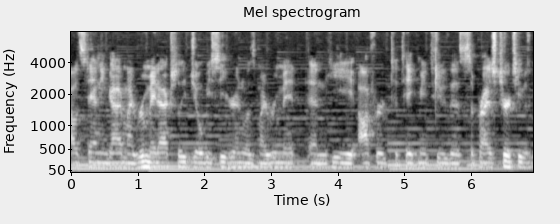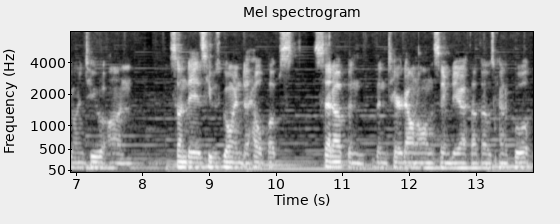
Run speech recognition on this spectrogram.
outstanding guy. My roommate, actually, Joby Seagren, was my roommate, and he offered to take me to this surprise church he was going to on Sundays. He was going to help us set up and then tear down all on the same day. I thought that was kind of cool.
